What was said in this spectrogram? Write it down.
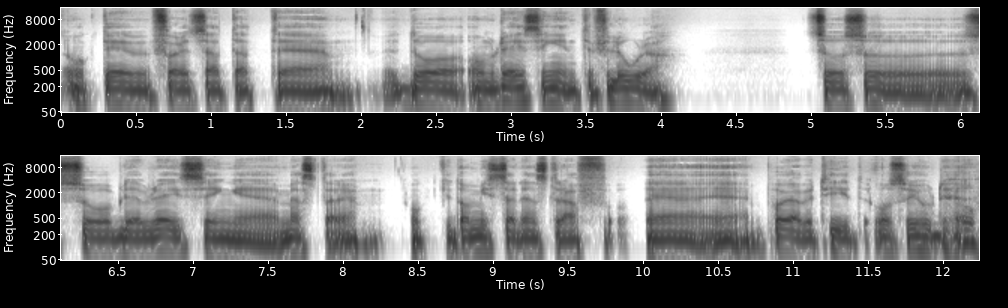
Och det förutsatte att eh, då, om Racing inte förlorade så, så, så blev Racing eh, mästare. Och de missade en straff eh, på övertid och så gjorde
